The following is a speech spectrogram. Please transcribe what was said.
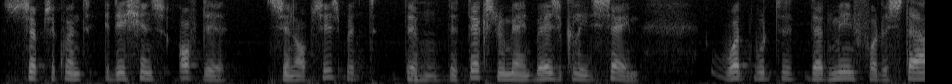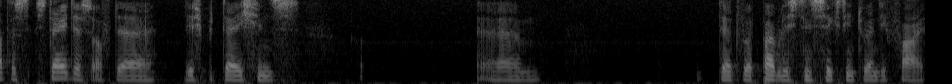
subsequent editions of the synopsis, but the, mm -hmm. the text remained basically the same. What would that mean for the status status of the disputations um, that were published in 1625.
